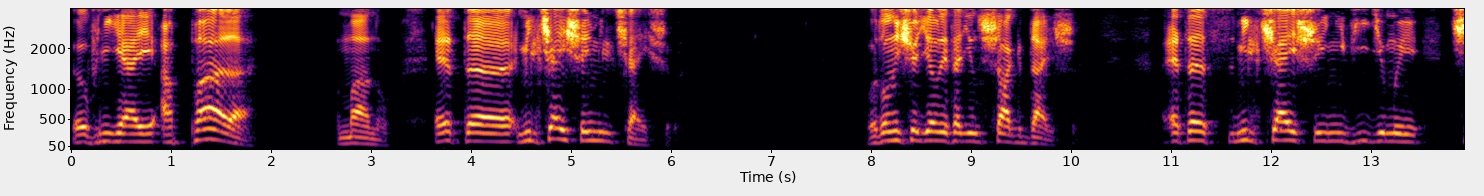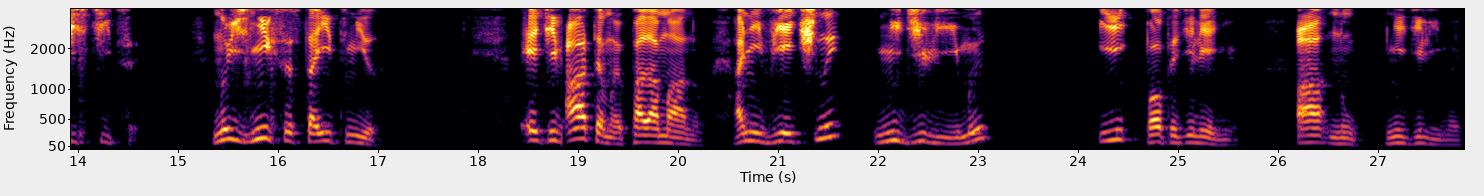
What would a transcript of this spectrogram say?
э, в Нияе, а пара – ману – это мельчайшее мельчайшего. Вот он еще делает один шаг дальше. Это мельчайшие невидимые частицы, но из них состоит мир. Эти атомы по роману, они вечны, неделимы и по определению а ну неделимы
